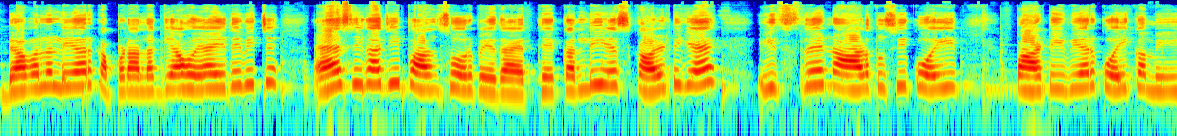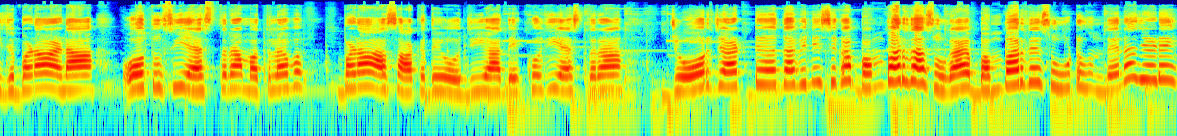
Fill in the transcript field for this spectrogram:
ਡਬਲ ਲੇਅਰ ਕੱਪੜਾ ਲੱਗਿਆ ਹੋਇਆ ਇਹਦੇ ਵਿੱਚ। ਇਹ ਸੀਗਾ ਜੀ 500 ਰੁਪਏ ਦਾ ਇੱਥੇ। ਕੱਲੀ ਇਹ ਸਕਰਟ ਹੀ ਹੈ। ਇਸ ਦੇ ਨਾਲ ਤੁਸੀਂ ਕੋਈ ਪਾਰਟੀ ਵੇਅਰ ਕੋਈ ਕਮੀਜ਼ ਬਣਾਉਣਾ, ਉਹ ਤੁਸੀਂ ਇਸ ਤਰ੍ਹਾਂ ਮਤਲਬ ਬਣਾ ਸਕਦੇ ਹੋ ਜੀ। ਆ ਦੇਖੋ ਜੀ, ਇਸ ਤਰ੍ਹਾਂ ਜੋਰ ਜੱਟ ਦਾ ਵੀ ਨਹੀਂ ਸੀਗਾ, ਬੰਬਰ ਦਾ ਸੀਗਾ। ਇਹ ਬੰਬਰ ਦੇ ਸੂਟ ਹੁੰਦੇ ਨਾ ਜਿਹੜੇ,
